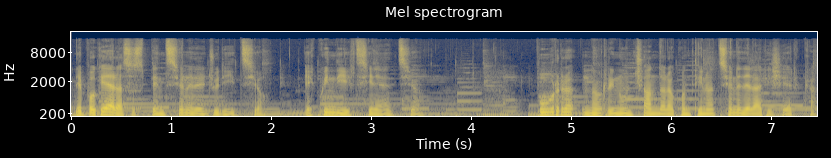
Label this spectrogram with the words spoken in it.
L'epoché è la sospensione del giudizio e quindi il silenzio, pur non rinunciando alla continuazione della ricerca.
